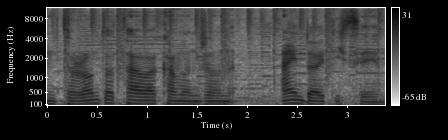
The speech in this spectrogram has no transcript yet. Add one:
Den Toronto Tower kann man schon eindeutig sehen.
